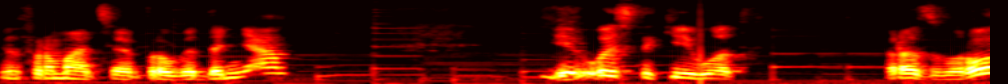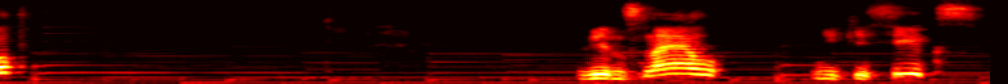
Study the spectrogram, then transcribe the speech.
інформація про видання. І ось такий от розворот. Вінс Нейл, Нікі Сікс,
